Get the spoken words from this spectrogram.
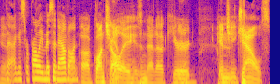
Yeah. that I guess we're probably missing out on. Uh, guanciale, isn't that a cured pig and cheek? jowls.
